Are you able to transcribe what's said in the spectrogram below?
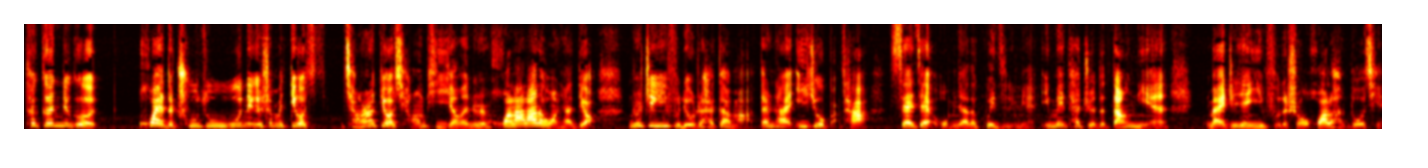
它跟那个坏的出租屋那个上面掉墙上掉墙皮一样的，就是哗啦啦的往下掉。你说这衣服留着还干嘛？但是他依旧把它塞在我们家的柜子里面，因为他觉得当年买这件衣服的时候花了很多钱。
